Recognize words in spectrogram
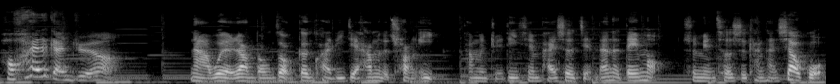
好嗨的感觉啊！那为了让董总更快理解他们的创意，他们决定先拍摄简单的 demo。顺便测试看看效果。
